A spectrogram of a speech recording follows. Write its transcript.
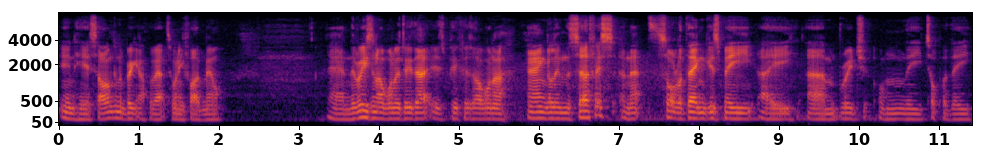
in here. So I'm going to bring it up about 25 mil. And the reason I want to do that is because I want to angle in the surface and that sort of then gives me a um, ridge on the top of the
